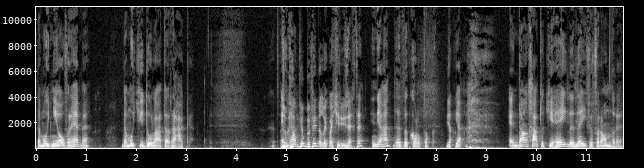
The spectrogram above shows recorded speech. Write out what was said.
Daar moet je het niet over hebben. Daar moet je je door laten raken. Dat is En ook heel, heel bevindelijk wat je nu zegt, hè? ja, dat, dat klopt ook. Ja. Ja. En dan gaat het je hele leven veranderen.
